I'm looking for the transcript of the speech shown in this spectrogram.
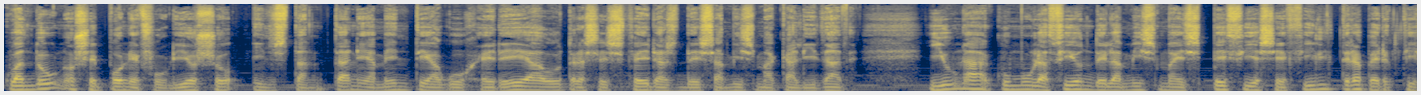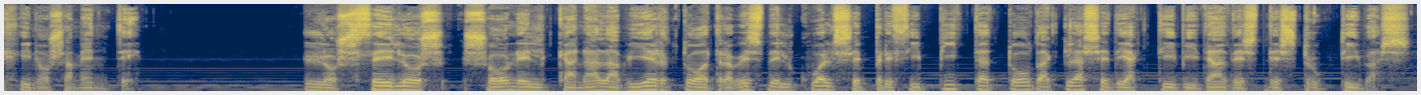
Cuando uno se pone furioso, instantáneamente agujerea otras esferas de esa misma calidad, y una acumulación de la misma especie se filtra vertiginosamente. Los celos son el canal abierto a través del cual se precipita toda clase de actividades destructivas.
